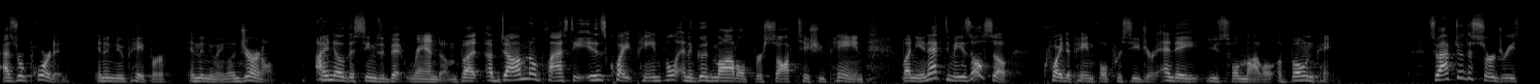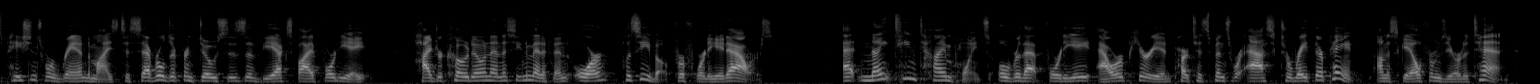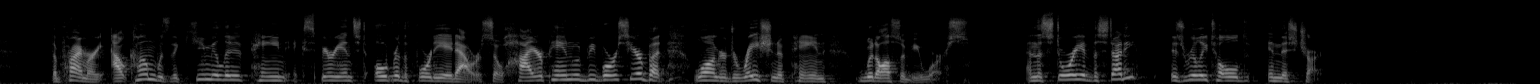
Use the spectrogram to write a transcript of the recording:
as reported in a new paper in the New England Journal. I know this seems a bit random, but abdominoplasty is quite painful and a good model for soft tissue pain. Bunionectomy is also quite a painful procedure and a useful model of bone pain. So after the surgeries, patients were randomized to several different doses of VX548, hydrocodone and acetaminophen, or placebo for 48 hours. At 19 time points over that 48 hour period, participants were asked to rate their pain on a scale from 0 to 10. The primary outcome was the cumulative pain experienced over the 48 hours. So higher pain would be worse here, but longer duration of pain would also be worse. And the story of the study is really told in this chart.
